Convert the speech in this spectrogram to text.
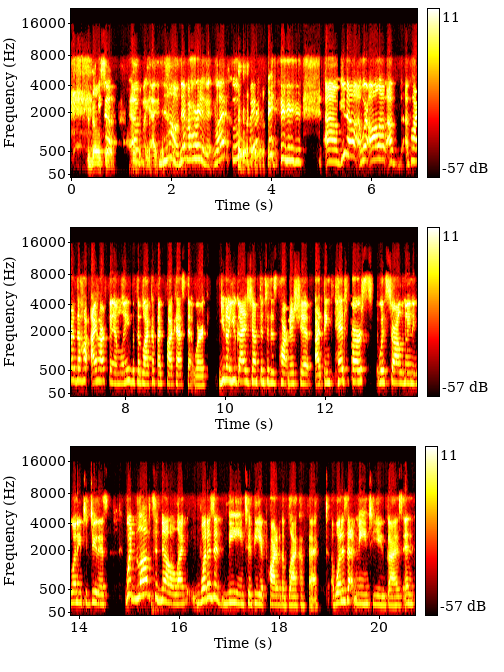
you don't say. um, no, never heard of it. What? Who? Where? um, you know, we're all a, a, a, part of the iHeart family with the Black Effect Podcast Network. You know, you guys jumped into this partnership, I think, head first with Charlamagne and wanting to do this. Would love to know, like, what does it mean to be a part of the Black Effect? What does that mean to you guys? And,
